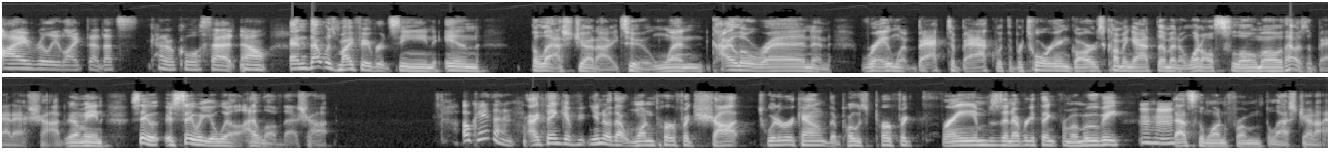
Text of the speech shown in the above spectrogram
I really like that. That's kind of a cool set. Now, And that was my favorite scene in The Last Jedi, too, when Kylo Ren and Rey went back to back with the Praetorian guards coming at them and it went all slow mo. That was a badass shot. I mean, say say what you will. I love that shot. Okay then. I think if you know that one perfect shot Twitter account that posts perfect frames and everything from a movie, hmm that's the one from The Last Jedi.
